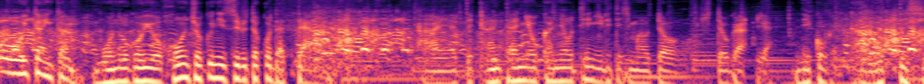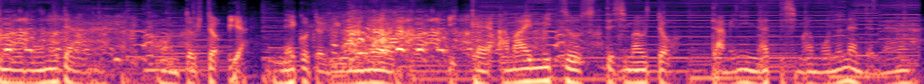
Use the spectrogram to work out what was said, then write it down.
おいかんいかん。物乞いを本職にするとこだった。ああやって簡単にお金を手に入れてしまうと人がいや猫が変わってしまうものだほんと人。いや猫というものは一回甘い蜜を吸ってしまうとダメになってしまうものなんだな。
